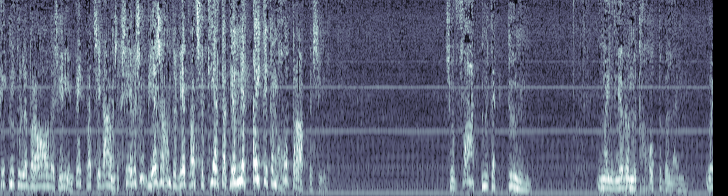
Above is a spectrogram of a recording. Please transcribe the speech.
kyk net hoe liberaal is hierdie en kyk wat sê daar ons. Ek sê hulle is so besig om te weet wat's verkeerd dat hulle meer tyd het om God raak te sien. So wat moet ek doen om my lewe met God te bely? O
